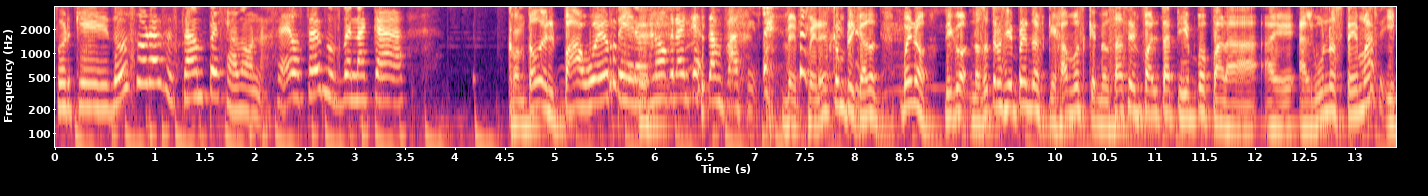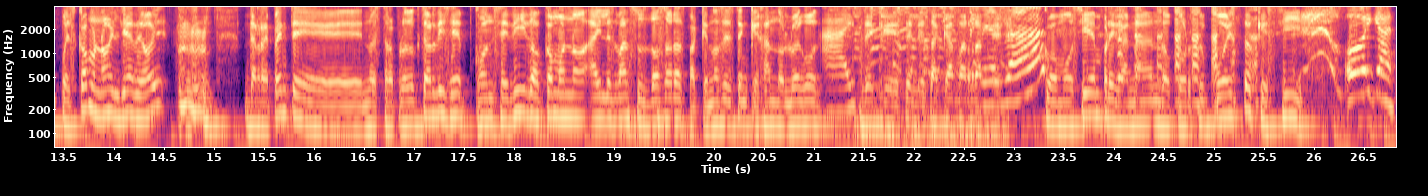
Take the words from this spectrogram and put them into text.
Porque dos horas están pesadonas. ¿eh? Ustedes nos ven acá. Con todo el power. Pero no crean que es tan fácil. Pero es complicado. Bueno, digo, nosotros siempre nos quejamos que nos hacen falta tiempo para eh, algunos temas y pues cómo no, el día de hoy, de repente nuestro productor dice, concedido, cómo no, ahí les van sus dos horas para que no se estén quejando luego Ay, de que se les acaba rápido. ¿Verdad? Como siempre ganando, por supuesto que sí. Oigan,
